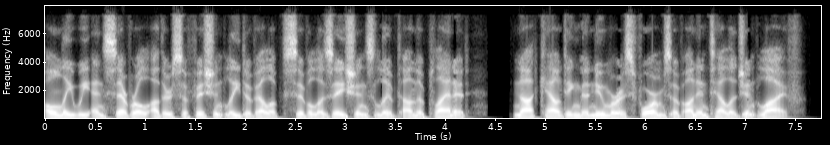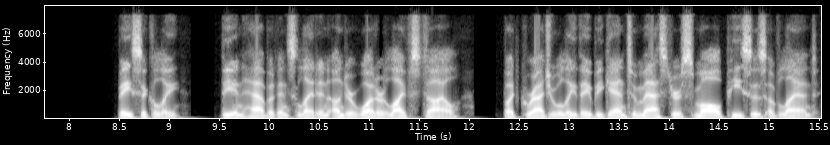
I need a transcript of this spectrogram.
only we and several other sufficiently developed civilizations lived on the planet, not counting the numerous forms of unintelligent life. Basically, the inhabitants led an underwater lifestyle, but gradually they began to master small pieces of land,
